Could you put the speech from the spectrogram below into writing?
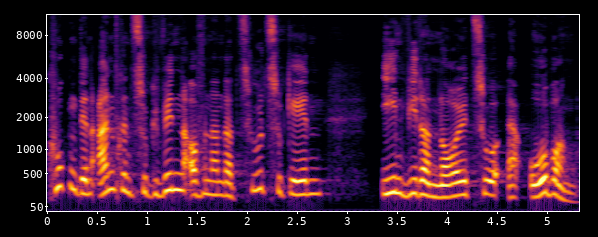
gucken, den anderen zu gewinnen, aufeinander zuzugehen, ihn wieder neu zu erobern.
